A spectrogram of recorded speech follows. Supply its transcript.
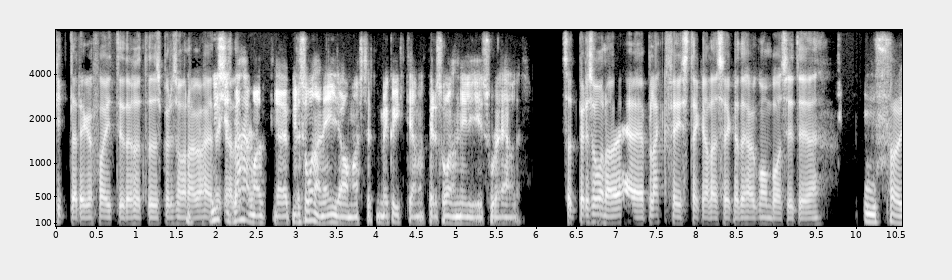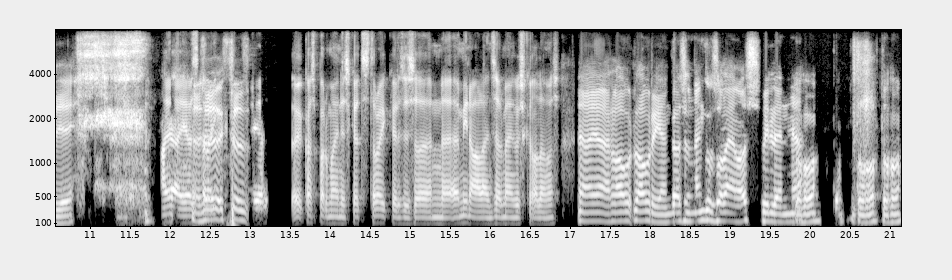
Hitleriga fight ida, võtades persona kahe või siis tegelase. vähemalt äh, persona nelja omast, et me kõik teame, et persona neli ei sure alles. saad persona ühe blackface tegelasega teha kombosid ja. uh, oi ei. ja, ja ja Strike, Kaspar mainis ka, et Striker siis on, mina olen seal mängus ka olemas. ja Lau-, Lauri on ka seal mängus olemas, Villen ja tohoh, tohoh, tohoh.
